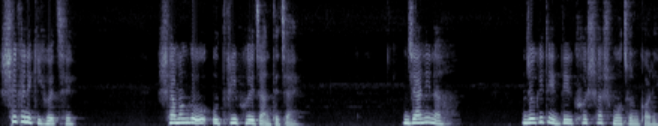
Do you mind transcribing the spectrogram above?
সেখানে কি হয়েছে? শ্যামাঙ্গ উদ্গ্রীব হয়ে জানতে চায়। জানি না। যোগীটি দীর্ঘশ্বাস মোচন করে।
